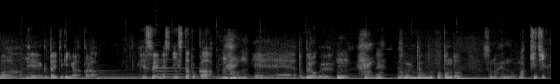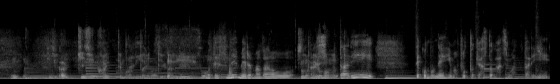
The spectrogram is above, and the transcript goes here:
報は、えー具体的にはだから SNS インスタとか、はい。えーあとブログうん。はい。ね、うんそういったこと、ほとんどその辺の、まあ、記事。うん記事書いて。記事書いてもらったりっていうかね。そうですね。メルマガをそうだメルマガしたり、でこのね今ポッドキャストが始まったり。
